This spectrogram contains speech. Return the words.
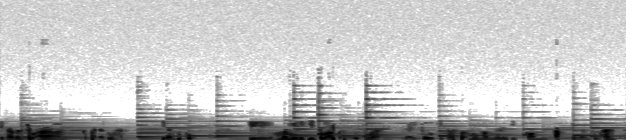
kita berdoa kepada Tuhan. Tidak cukup di memiliki doa persekutuan, yaitu kita perlu memiliki kontak dengan Tuhan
